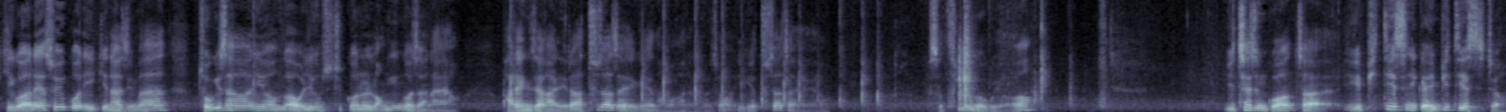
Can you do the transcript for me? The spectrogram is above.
기관의 소유권이 있긴 하지만 조기상환 위험과 원리금 수취권을 넘긴 거잖아요. 발행자가 아니라 투자자에게 넘어가는 거죠. 이게 투자자예요. 그래서 틀린 거고요. 이체증권, 자 이게 PTS니까 MPTS죠.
